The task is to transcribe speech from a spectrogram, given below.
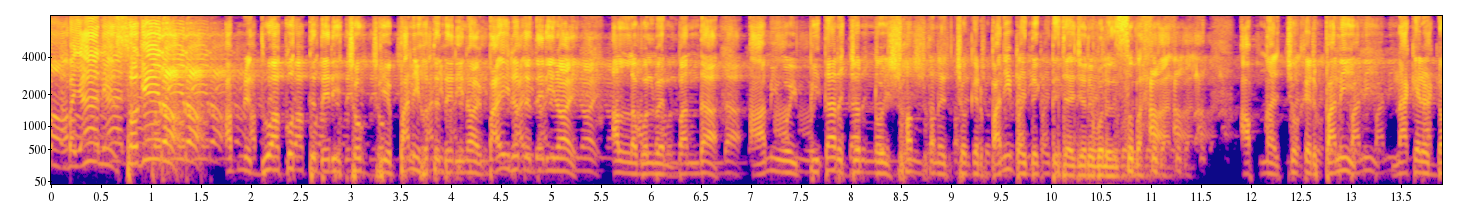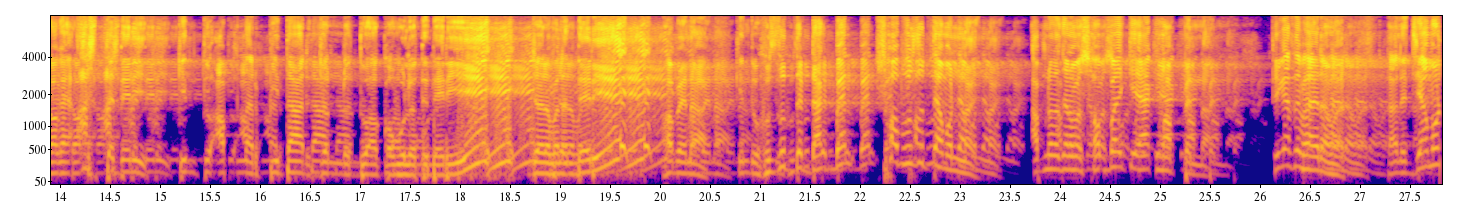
রাব্বায়ানি সগীরা। আপনি দোয়া করতে দেরি, চোখ দিয়ে পানি হতে দেরি নয় বাইর হতে দেরি নয়। আল্লাহ বলবেন, বান্দা, আমি ওই পিতার জন্য ওই সন্তানের চোখের পানিটাই দেখতে চাই। জোরে বলেন, সুবহানাল্লাহ। আপনার চোখের পানি নাকের ডগায় আসতে দেরি, কিন্তু আপনার পিতার জন্য দোয়া কবুল হতে দেরি। যারা বলেন, দেরি হবে না। কিন্তু হুজুরদের ডাকবেন, সব হুজুর তেমন নয়। আপনারা যেন সবাইকে এক মাপবেন না। ঠিক আছে ভাইরা আমার? তাহলে যেমন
